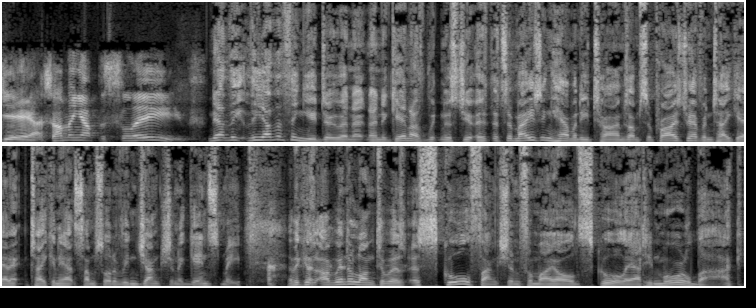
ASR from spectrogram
yeah something up the sleeve Now, the, the other thing you do, and, and again, I've witnessed you, it's amazing how many times, I'm surprised you haven't take out, taken out some sort of injunction against me. because I went along to a, a school function for my old school out in Mooroolbark,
